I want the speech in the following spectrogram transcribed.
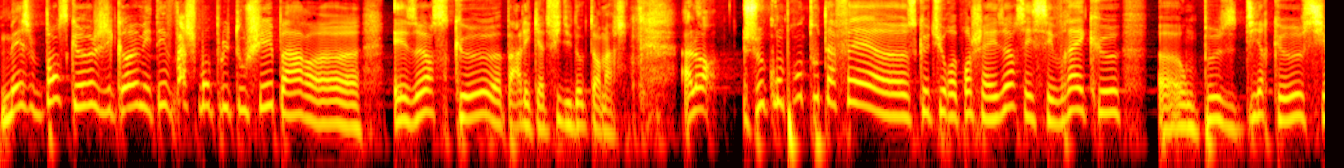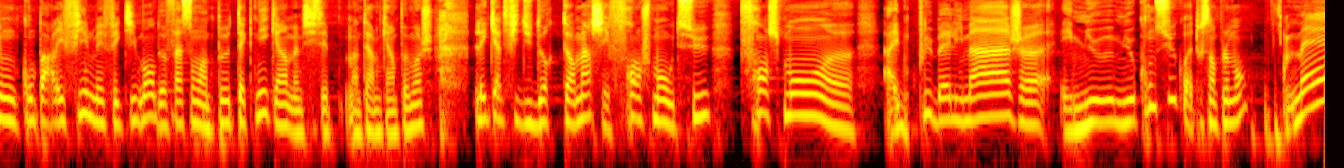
Mais je pense que j'ai quand même été vachement plus touché par Heathers que par les quatre filles du Docteur March. Alors. Je comprends tout à fait euh, ce que tu reproches à Heathers et c'est vrai que euh, on peut se dire que si on compare les films effectivement de façon un peu technique, hein, même si c'est un terme qui est un peu moche, les quatre filles du Docteur March est franchement au-dessus, franchement euh, a une plus belle image euh, et mieux mieux conçue quoi, tout simplement. Mais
